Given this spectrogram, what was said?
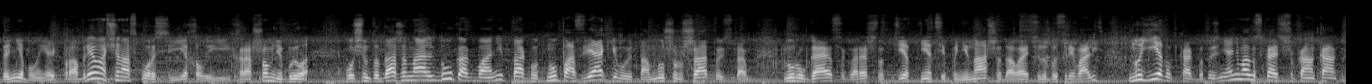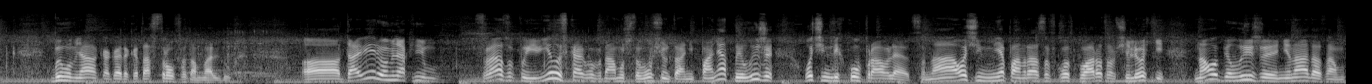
да не было никаких проблем вообще на скорости, ехал и хорошо мне было. В общем-то, даже на льду, как бы, они так вот, ну, позвякивают, там, ну, шуршат, то есть, там, ну, ругаются, говорят, что нет, нет, типа, не наши, давай сюда быстрее валить. Но едут, как бы, то есть, я не могу сказать, что как, как была у меня какая-то катастрофа там на льду. А, доверие у меня к ним сразу появилось, как бы, потому что, в общем-то, они понятные, лыжи очень легко управляются. На очень мне понравился вход поворот вообще легкий. На обе лыжи не надо там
